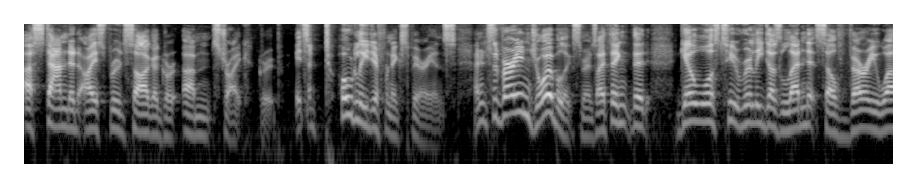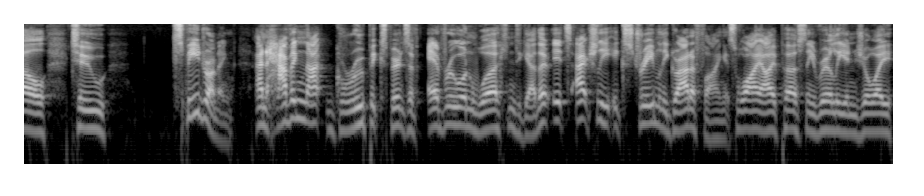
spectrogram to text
a standard Icebrood Saga gr um, Strike group. It's a totally different experience, and it's a very enjoyable experience. I think that Guild Wars 2 really does lend itself very well to speedrunning and having that group experience of everyone working together, it's actually extremely gratifying. It's why I personally really enjoy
